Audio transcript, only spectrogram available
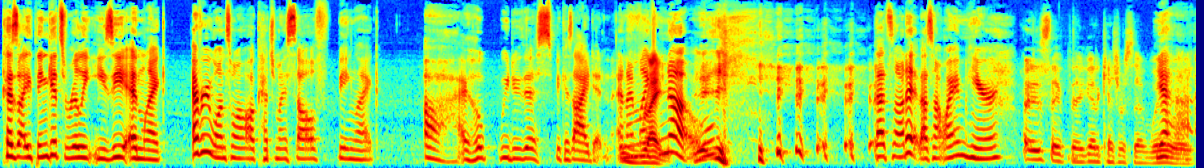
Because I think it's really easy. And like every once in a while, I'll catch myself being like, oh, I hope we do this because I didn't. And I'm Right. like, no, that's not it. That's not why I'm here. I same thing. I gotta catch myself. Wait, yeah.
